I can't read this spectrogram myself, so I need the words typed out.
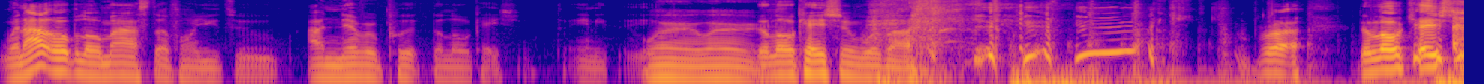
when I upload my stuff on YouTube, I never put the location to anything. Word, word. The location was uh Bruh. The location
